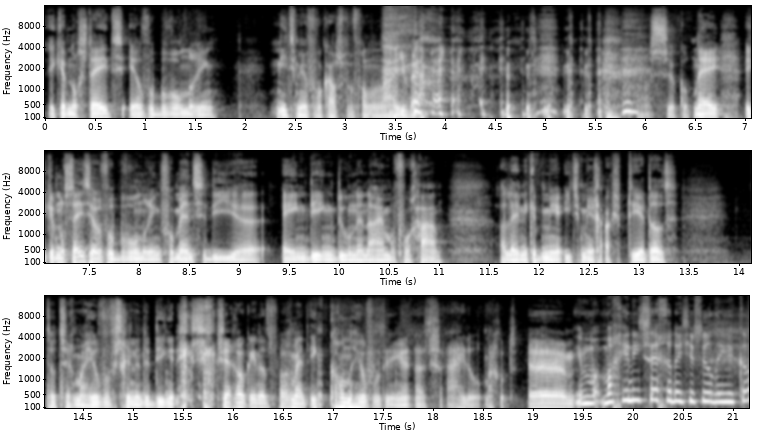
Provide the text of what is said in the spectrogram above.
ik heb nog steeds heel veel bewondering. Niet meer voor Casper van der Laan. Oh, sukkel. Nee, ik heb nog steeds heel veel bewondering voor mensen die eh, één ding doen en daar helemaal voor gaan. Alleen ik heb meer, iets meer geaccepteerd dat, dat zeg maar heel veel verschillende dingen... Ik, zeg ook in dat fragment, ik kan heel veel dingen. Dat is ijdel, maar goed. Ehm, Mag je niet zeggen dat je veel dingen kan?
